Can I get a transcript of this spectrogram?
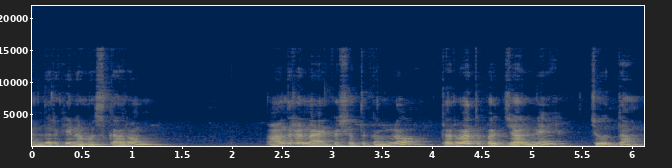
అందరికీ నమస్కారం. ఆంధ్ర నాయక శతకంలో తర్వాత పద్యాల్ని చూద్దాం.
